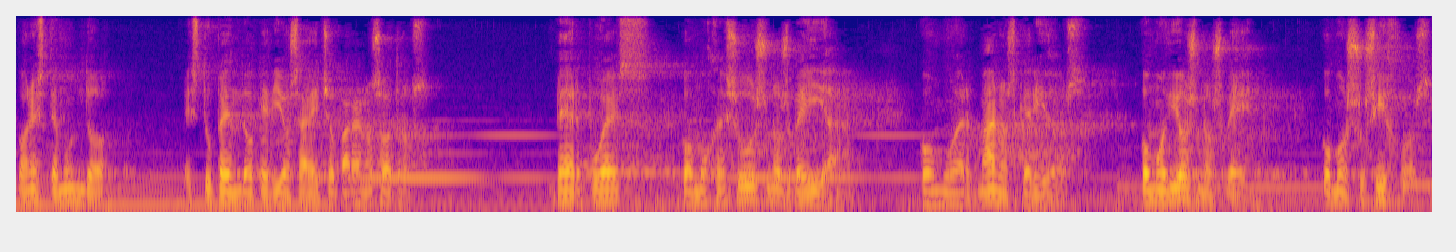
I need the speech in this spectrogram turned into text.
con este mundo estupendo que Dios ha hecho para nosotros. Ver pues como Jesús nos veía, como hermanos queridos, como Dios nos ve, como sus hijos,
